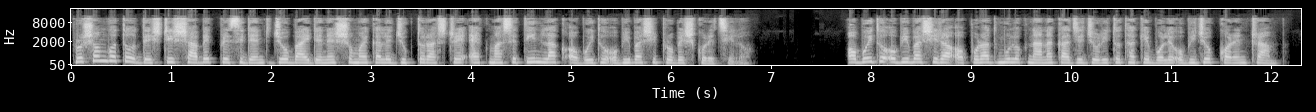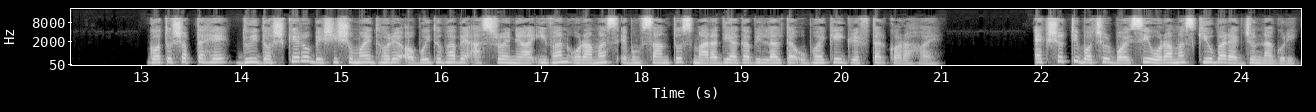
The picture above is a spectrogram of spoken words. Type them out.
প্রসঙ্গত, দেশটির সাবেক প্রেসিডেন্ট জো বাইডেনের সময়কালে যুক্তরাষ্ট্রে এক মাসে তিন লাখ অবৈধ অভিবাসী প্রবেশ করেছিল। অবৈধ অভিবাসীরা অপরাধমূলক নানা কাজে জড়িত থাকে বলে অভিযোগ করেন ট্রাম্প। গত সপ্তাহে দুই দশকেরও বেশি সময় ধরে অবৈধভাবে আশ্রয় নেওয়া ইভান ওরামাস এবং সান্তোস মারাদিয়াগা বিল্লালটা উভয়কেই গ্রেফতার করা হয়। একষট্টি বছর বয়সী ওরামাস কিউবার একজন নাগরিক।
